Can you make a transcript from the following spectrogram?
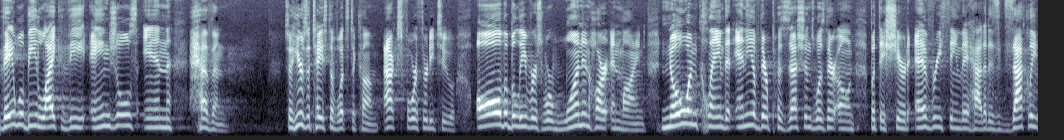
They will be like the angels in heaven. So here's a taste of what's to come. Acts 4:32. All the believers were one in heart and mind. No one claimed that any of their possessions was their own, but they shared everything they had. That is exactly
